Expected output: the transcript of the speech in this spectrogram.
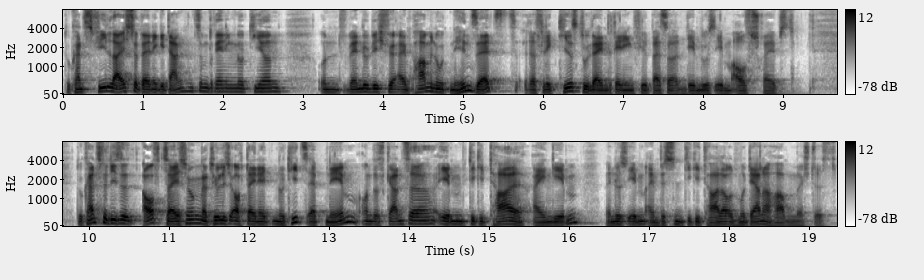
Du kannst viel leichter deine Gedanken zum Training notieren und wenn du dich für ein paar Minuten hinsetzt, reflektierst du dein Training viel besser, indem du es eben aufschreibst. Du kannst für diese Aufzeichnung natürlich auch deine Notiz-App nehmen und das Ganze eben digital eingeben wenn du es eben ein bisschen digitaler und moderner haben möchtest.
